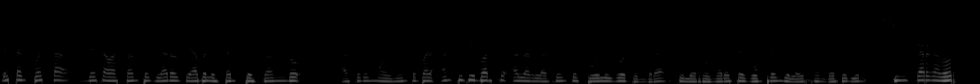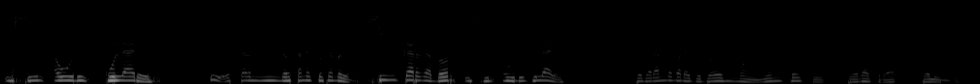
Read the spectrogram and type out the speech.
esta encuesta deja bastante claro que Apple está empezando hacer un movimiento para anticiparse a la relación que el público tendrá si los rumores se cumplen y el iPhone 12 viene sin cargador y sin auriculares. Sí, están, lo están escuchando bien, sin cargador y sin auriculares, preparando para que pueda un movimiento que pueda crear polémica.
